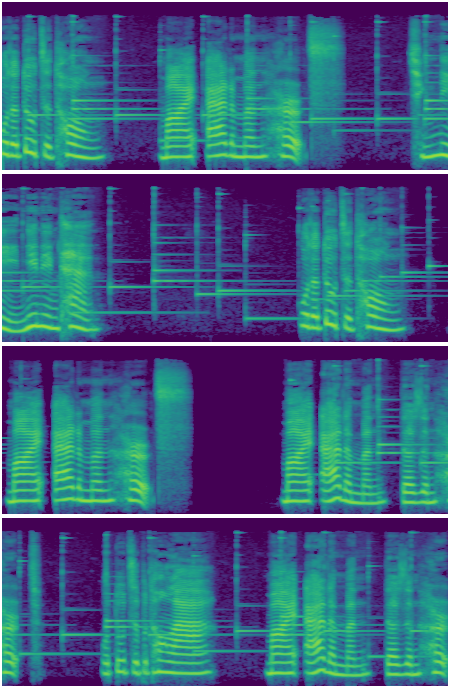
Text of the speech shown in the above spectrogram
我的肚子痛。My abdomen hurts。请你念念看。我的肚子痛。My abdomen hurts。My abdomen doesn't hurt。我肚子不痛啦。My abdomen doesn't hurt。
